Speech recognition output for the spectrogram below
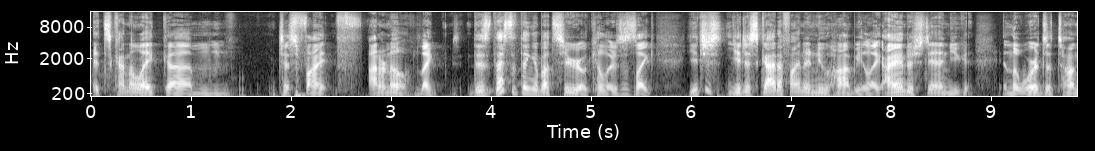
it's kind of like um just find I don't know. Like this that's the thing about serial killers. It's like you just you just got to find a new hobby. Like I understand you can in the words of Tom,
